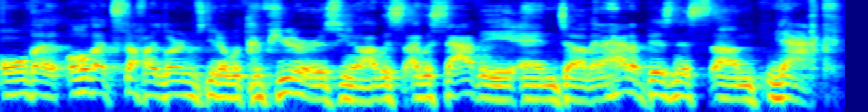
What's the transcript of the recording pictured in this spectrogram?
all that all that stuff I learned, you know, with computers. You know, I was I was savvy and um, and I had a business um, knack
